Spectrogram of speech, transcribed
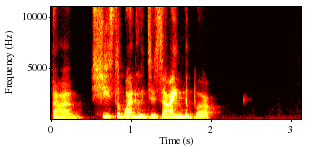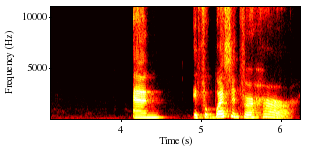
um, she's the one who designed the book. And if it wasn't for her,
